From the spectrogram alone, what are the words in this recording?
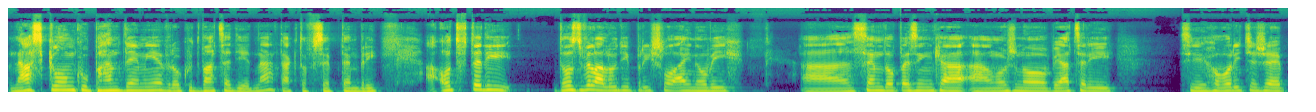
na sklonku pandémie v roku 2021, takto v septembri. A odvtedy dosť veľa ľudí prišlo aj nových a sem do Pezinka a možno viacerí si hovoríte, že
